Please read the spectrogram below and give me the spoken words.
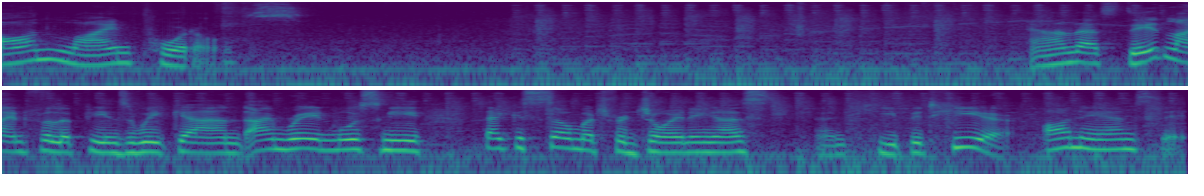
online portals. And that's Dateline Philippines Weekend. I'm Rain Musngi. Thank you so much for joining us and keep it here on ANC.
